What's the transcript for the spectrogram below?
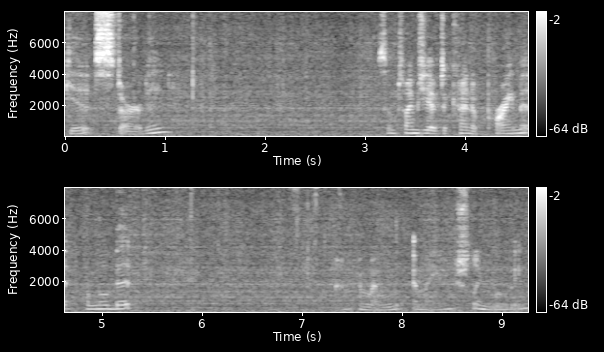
get it started. Sometimes you have to kind of prime it a little bit. Am I, am I actually moving?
